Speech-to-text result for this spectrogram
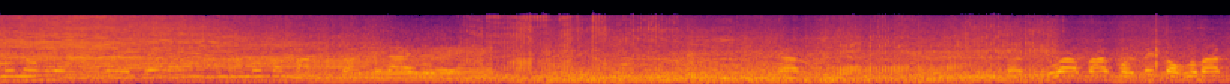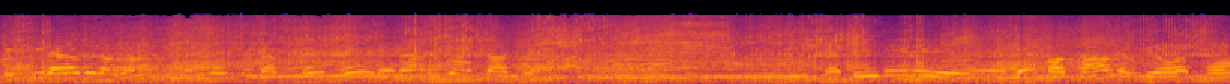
ไม่ต้องลงเลยก็มาฝังก่อนก็ได้เลยครับก็ถือว่า ฟ้าฝนไม่ตกลงมาปีที่แล้วที่เรายังเล่นกันแบบเละๆเลยนะในช่วงการแข่งขันแต่ปีนี้นี่เล่นตอนเช้าอย่างเดียวครับพอ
